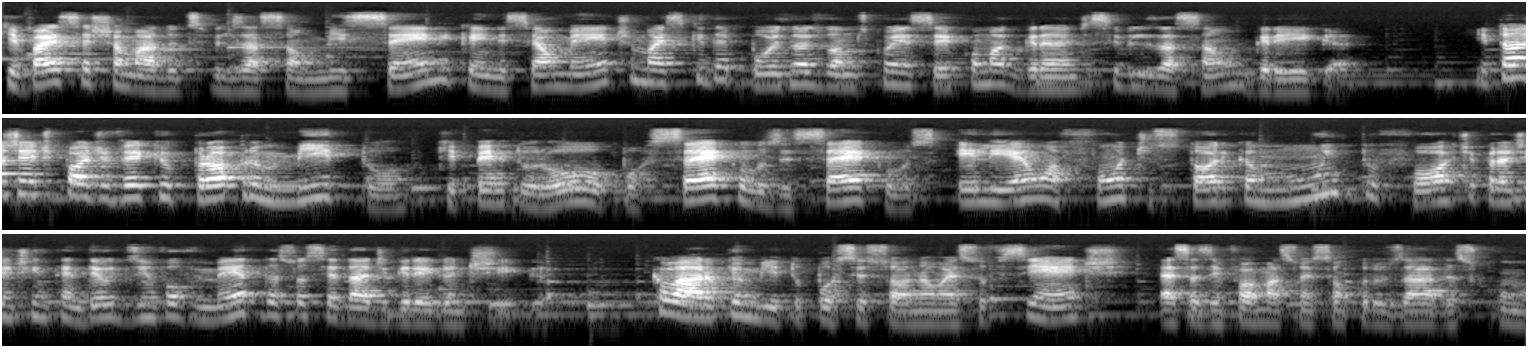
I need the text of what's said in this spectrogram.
que vai ser chamada de civilização micênica inicialmente, mas que depois nós vamos conhecer como a grande civilização grega. Então a gente pode ver que o próprio mito, que perdurou por séculos e séculos, ele é uma fonte histórica muito forte para a gente entender o desenvolvimento da sociedade grega antiga. Claro que o mito por si só não é suficiente, essas informações são cruzadas com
